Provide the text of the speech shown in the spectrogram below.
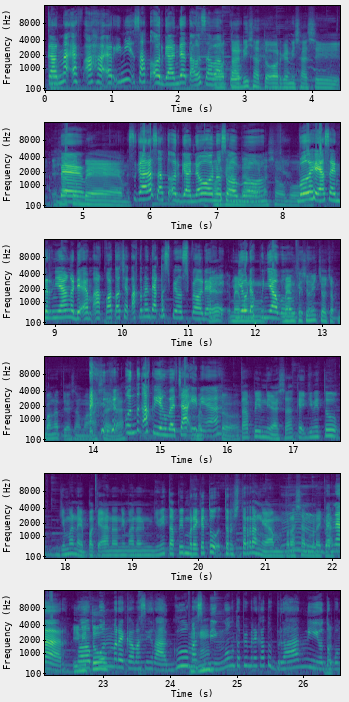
Karena FAHR ini satu organda tahu sama Oh, aku. tadi satu organisasi, eh, satu BEM. BEM. Sekarang satu organda Wonosobo. Organda Wonosobo. Boleh ya sendernya nge-DM aku atau chat aku nanti aku spill-spill deh. Kayak Dia udah punya belum Memphis gitu. ini cocok banget ya sama Asa ya. Untuk aku yang bacain ya. Betul. Tapi ini Asa kayak gini tuh gimana ya pakai anonim anonim gini tapi mereka tuh terus terang ya perasaan Hmm, mereka. Benar. Ini Walaupun tuh mereka masih ragu, masih Mm-mm. bingung, tapi mereka tuh berani untuk Betul.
